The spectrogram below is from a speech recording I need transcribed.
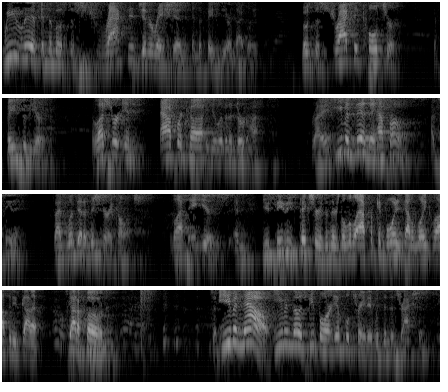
We live in the most distracted generation in the face of the earth, I believe. Most distracted culture, the face of the earth. Unless you're in Africa and you live in a dirt hut, right? Even then, they have phones. I've seen it. Because I've lived at a missionary college for the last eight years. And you see these pictures, and there's a little African boy, he's got a loincloth, and he's got a, he's got a phone. So even now, even those people are infiltrated with the distractions.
